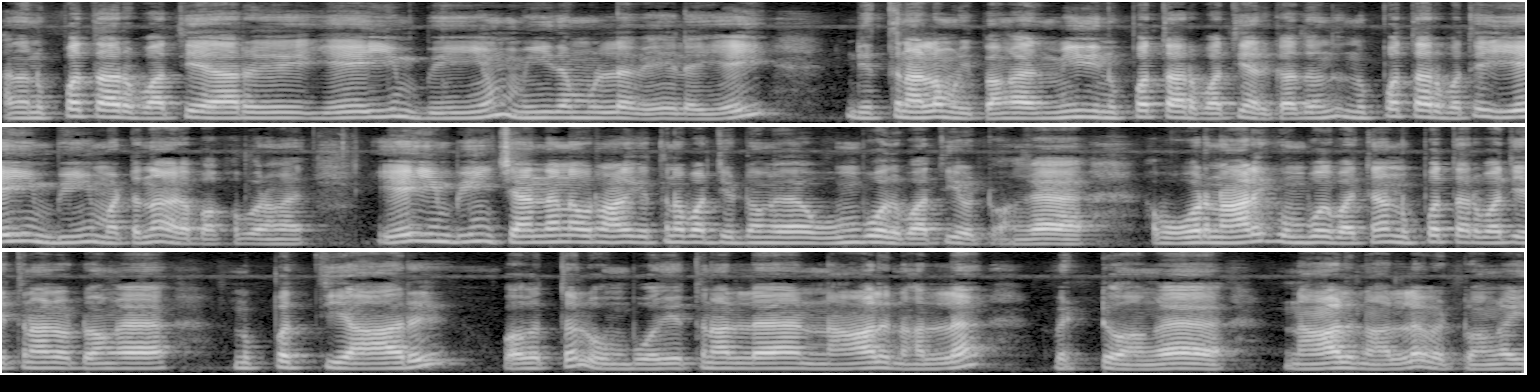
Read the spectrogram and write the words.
அந்த முப்பத்தாறு பாத்தி யார்? ஏயும் பியும் மீதமுள்ள வேலையை எத்தனை நாளில் முடிப்பாங்க? மீதி முப்பத்தாறு பாத்தியும் இருக்குது அது வந்து முப்பத்தாறு பாத்தியா ஏயும் பியும் மட்டும்தான் அதில் பார்க்க போகிறாங்க ஏயும் பியும் சேர்ந்தாங்கன்னா ஒரு நாளைக்கு எத்தனை பாத்தி வெட்டுவாங்க? ஒம்பது பாத்தி வெட்டுவாங்க. அப்போ ஒரு நாளைக்கு ஒம்பது பாத்தினா முப்பத்தாறு பாத்தி எத்தனை நாள் வெட்டுவாங்க? முப்பத்தி ஆறு வகுத்தல் ஒம்பது எத்தனை நாளில்? நாலு நாளில் வெட்டுவாங்க. நாலு நாளில் வெட்டுவாங்க.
